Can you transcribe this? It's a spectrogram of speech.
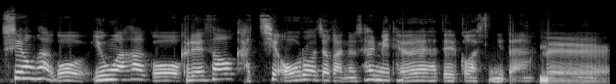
수용하고 융화하고 그래서 같이 어우러져가는 삶이 되어야 될 것 같습니다. 네.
